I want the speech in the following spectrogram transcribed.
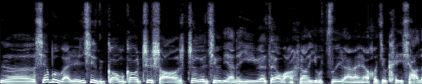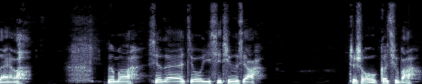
呃，先不管人气高不高，至少这个经典的音乐在网上有资源了，然后就可以下载了。那么现在就一起听一下这首歌曲吧。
